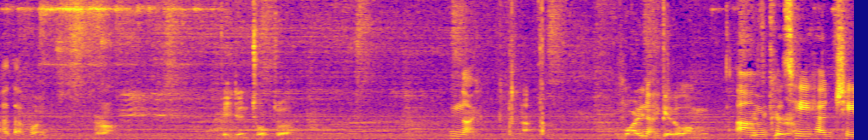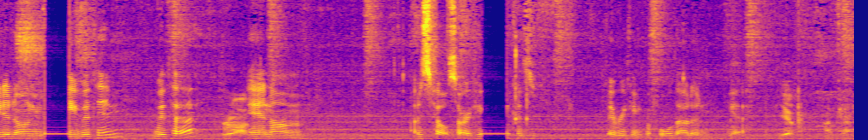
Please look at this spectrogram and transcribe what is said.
at that point. Right. But you didn't talk to her. No. Why didn't No. you get along? Um, because he had cheated on with him, with her. Right. And um, I just felt sorry for because of everything before that, and yeah. Yeah. Okay.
